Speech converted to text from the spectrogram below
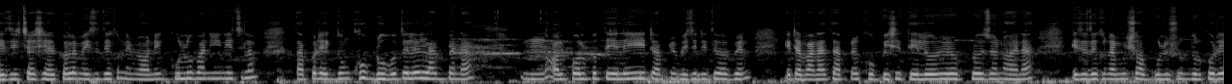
এই জিনিসটা শেয়ার করলাম। এই যে দেখুন, আমি অনেকগুলো বানিয়ে নিয়েছিলাম, তারপরে একদম খুব ডুবো তেলে লাগবে না। অল্প অল্প তেলেই এটা আপনি ভেজে নিতে পারবেন। এটা বানাতে আপনার খুব বেশি তেলের প্রয়োজন হয় না। এই যে দেখুন, আমি সবগুলো সুন্দর করে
